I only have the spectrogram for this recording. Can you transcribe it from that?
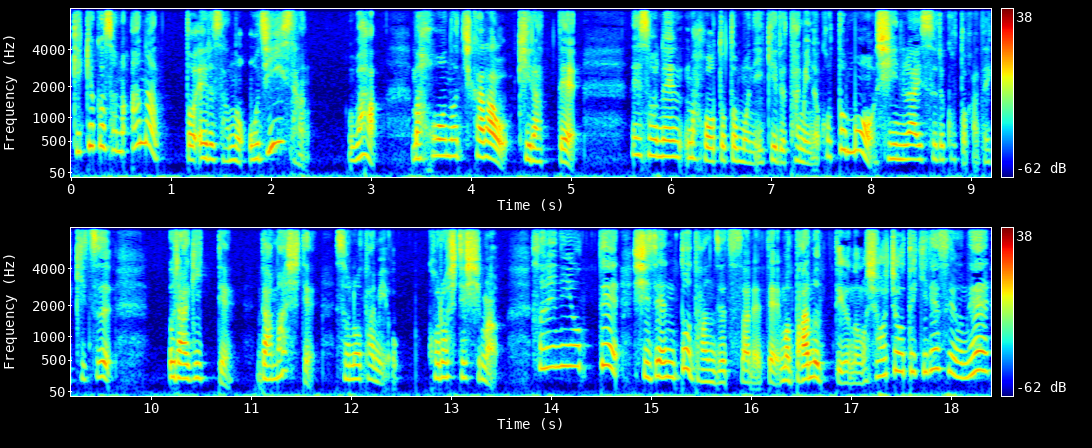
結局そのアナとエルサのおじいさんは魔法の力を嫌ってでそれ魔法と共に生きる民のことも信頼することができず裏切って騙してその民を殺してしまうそれによって自然と断絶されて、まあ、ダムっていうのも象徴的ですよね。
